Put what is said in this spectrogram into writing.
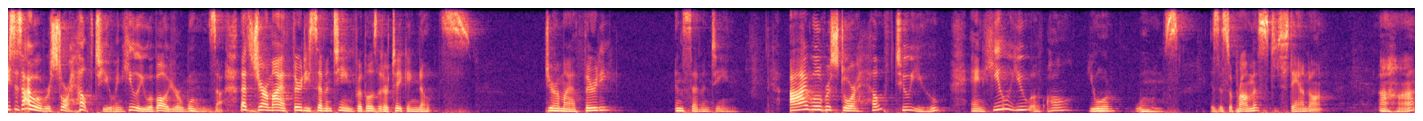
He says, I will restore health to you and heal you of all your wounds. That's Jeremiah 30, 17 for those that are taking notes. Jeremiah 30 and 17. I will restore health to you and heal you of all your wounds. Is this a promise to stand on? Uh huh.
